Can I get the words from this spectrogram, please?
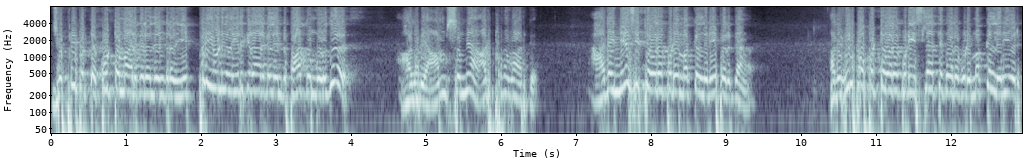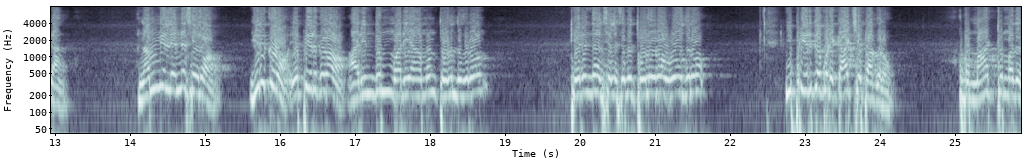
எப்படிப்பட்ட கூட்டமா இருக்கிறது என்றது எப்படி இவர்கள் இருக்கிறார்கள் என்று பார்க்கும் பொழுது அதனுடைய அம்சமே அற்புதமா இருக்கு. அதை நேசித்து வரக்கூடிய மக்கள் நிறைய பேர் இருக்காங்க. அது விருப்பப்பட்டு வரக்கூடிய இஸ்லாத்துக்கு வரக்கூடிய மக்கள் நிறைய இருக்காங்க. நம்மில் என்ன செய்யறோம் இருக்கிறோம். எப்படி இருக்கிறோம்? அறிந்தும் அறியாமும் தொழுந்துகிறோம் தெரிந்தால் சில சமயம் தொழுகிறோம் ஓதுறோம். இப்படி இருக்கக்கூடிய காட்சியை பார்க்குறோம். அப்போ மாற்று மத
